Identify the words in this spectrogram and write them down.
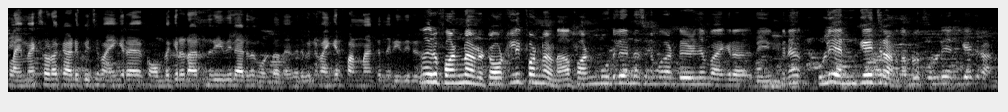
ക്ലൈമാക്സോടൊക്കെ അടുപ്പിച്ച് ഭയങ്കര കോംപ്ലിക്കേറ്റഡ് ആയിരുന്ന രീതിയിലായിരുന്നു കൊണ്ടുവന്നത്. എന്നിട്ട് പിന്നെ ഭയങ്കര ഫണ്ണാക്കുന്ന രീതിയിൽ ഒരു ഫണ്ണാണ് ടോട്ടലി ഫണ്ണാണ്. ആ ഫൺ മൂഡിൽ തന്നെ സിനിമ കണ്ടു കഴിഞ്ഞാൽ ഭയങ്കര പിന്നെ ഫുള്ളി എൻഗേജ്ഡ് ആണ്. നമ്മൾ ഫുള്ളി എൻഗേജ്ഡ് ആണ്.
